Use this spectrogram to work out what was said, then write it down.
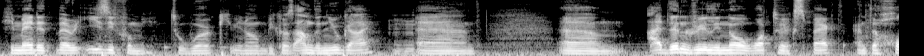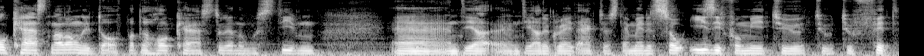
he made it very easy for me to work, you know, because I'm the new guy, and um, I didn't really know what to expect. And the whole cast, not only Dolph, but the whole cast, together with Steven and the uh, and the other great actors, they made it so easy for me to to to fit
